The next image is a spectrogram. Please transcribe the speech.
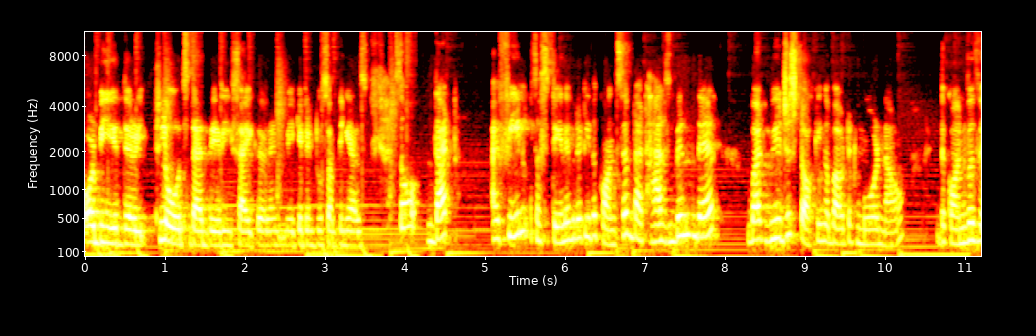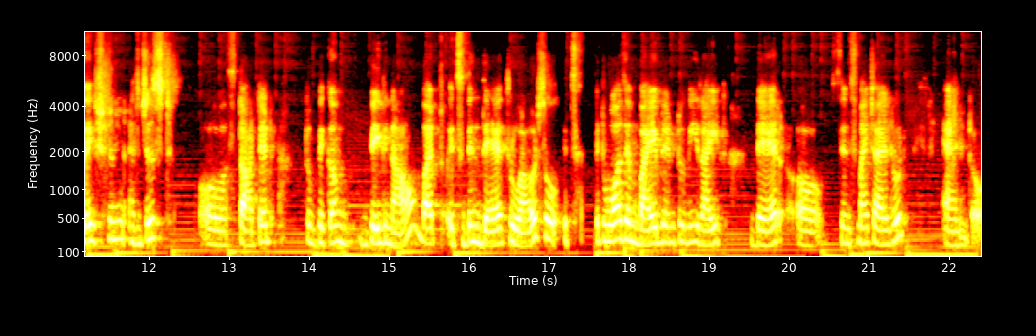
or be it their clothes that they recycle and make it into something else. So that i feel sustainability the concept that has been there but we're just talking about it more now. The conversation has just uh, started to become big now but it's been there throughout. So it's it was imbibed into me right there uh, since my childhood and uh,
